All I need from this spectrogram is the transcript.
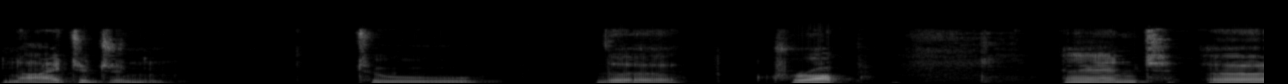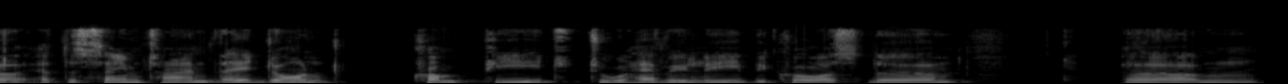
nitrogen to the crop. And uh, at the same time, they don't compete too heavily because the um,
